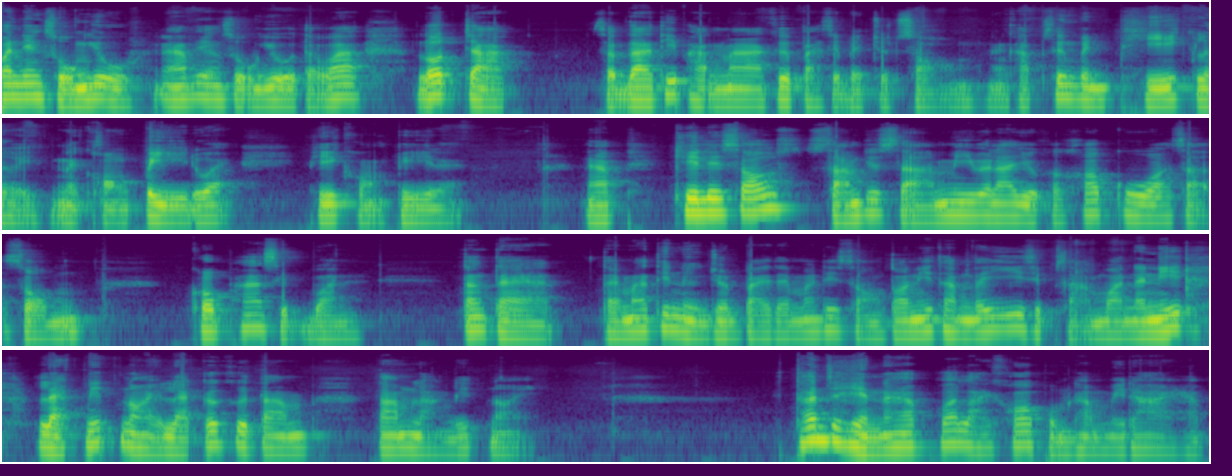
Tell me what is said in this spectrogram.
มันยังสูงอยู่นะครับยังสูงอยู่แต่ว่าลดจากสัปดาห์ที่ผ่านมาคือ 81.2 นะครับ ซึ่งเป็นพีคเลยในของปีด้วย พีคของปีเลย นะครับคีรีซอล3.3มีเวลาอยู่กับครอบครัวสะสมครบ 50 วัน ตั้งแต่ไตรมาสที่ 1 จนไปไตรมาสที่ 2 ตอนนี้ทำได้ 23 วัน อันนี้แหลกนิดหน่อยแหลกก็คือตามตามหลังนิดหน่อย ท่านจะเห็นนะครับว่าหลายข้อผมทำไม่ได้ครับ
